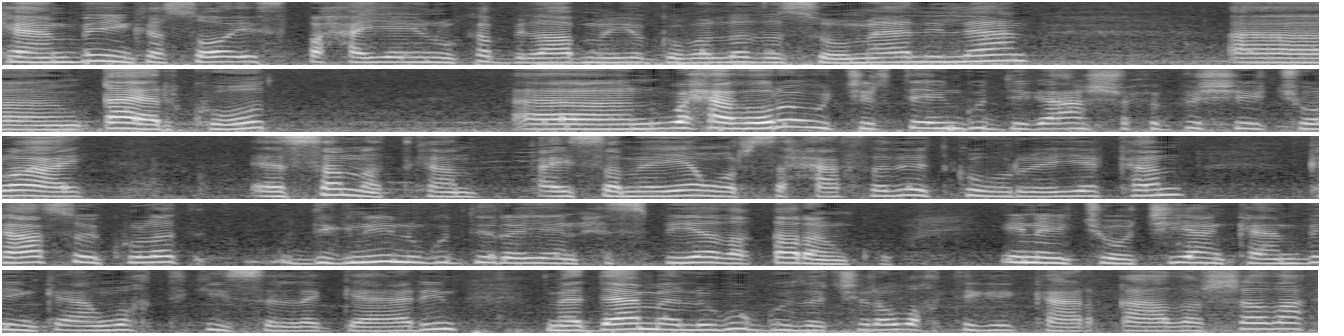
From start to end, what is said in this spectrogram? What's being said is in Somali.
kaambeynka soo ifbaxaya inuu ka bilaabmayo gobollada somalilan qaarkood. Waxaa hore u jirta in guddiga anshaxu bishii julaay ee sanadkan ay sameeyeen war-saxaafadeed ka horreeya kan kaasooy kula digniin ugu dirayeen xisbiyada qaranku inay joojiyaan kaambeynka aan wakhtigiisa la gaadhin maadaama lagu guda jiro wakhtigii kaar qaadashada.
